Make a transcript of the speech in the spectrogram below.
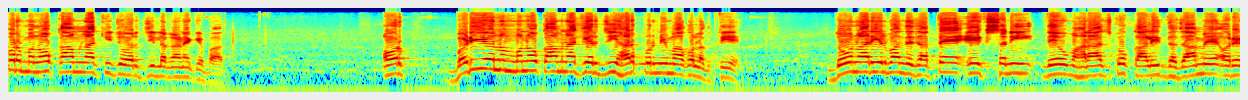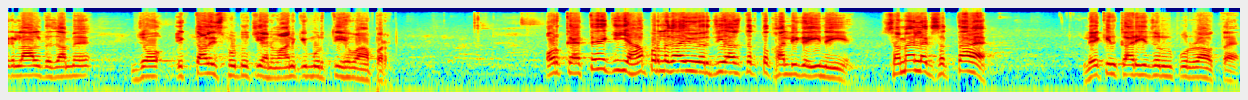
पर मनोकामना की जो अर्जी लगाने के बाद और बड़ी मनोकामना की अर्जी हर पूर्णिमा को लगती है। दो नारियल बांधे जाते हैं, एक शनि देव महाराज को काली ध्वजा में और एक लाल ध्वजा में, जो इकतालीस फुट ऊँची हनुमान की मूर्ति है वहाँ पर। और कहते हैं कि यहाँ पर लगाई हुई अर्जी आज तक तो खाली गई नहीं है। समय लग सकता है, लेकिन कार्य ज़रूर पूरा होता है।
